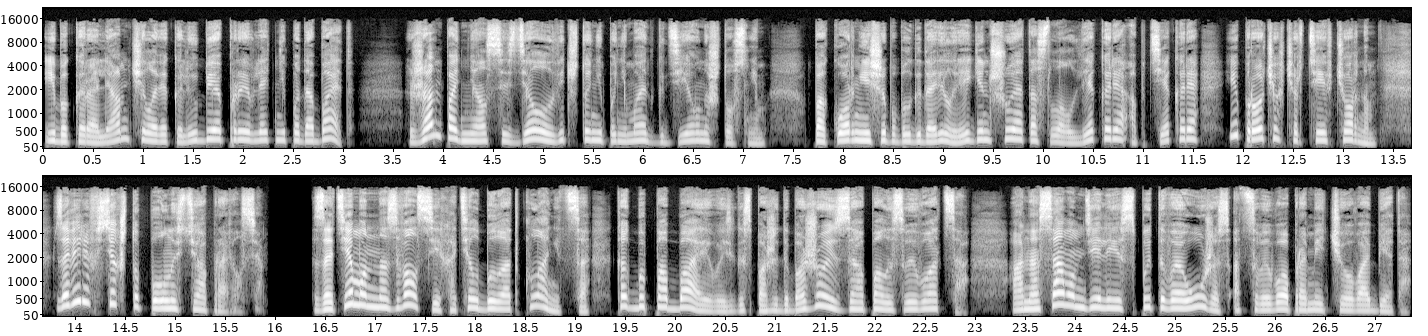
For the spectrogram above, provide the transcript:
ибо королям человеколюбие проявлять не подобает. Жан поднялся, сделал вид, что не понимает, где он и что с ним. Покорнейше поблагодарил Регеншу и отослал лекаря, аптекаря и прочих чертей в черном, заверив всех, что полностью оправился. Затем он назвался и хотел было откланяться, как бы побаиваясь госпожи де Бажо из-за опалы своего отца, а на самом деле испытывая ужас от своего опрометчивого обета.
